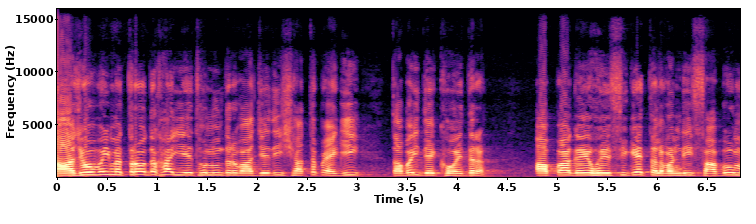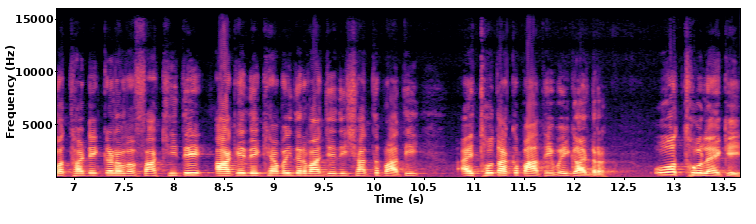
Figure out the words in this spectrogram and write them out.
ਆ ਜਾਓ ਬਈ ਮਿੱਤਰੋ, ਦਿਖਾਈਏ ਤੁਹਾਨੂੰ ਦਰਵਾਜ਼ੇ ਦੀ ਛੱਤ ਪੈ ਗਈ। ਤਾਂ ਬਈ ਦੇਖੋ ਇੱਧਰ, ਆਪਾਂ ਗਏ ਹੋਏ ਸੀਗੇ ਤਲਵੰਡੀ ਸਾਬੋ ਮੱਥਾ ਟੇਕਣ ਵਿਸਾਖੀ ਤੇ। ਆ ਕੇ ਦੇਖਿਆ ਬਈ ਦਰਵਾਜ਼ੇ ਦੀ ਛੱਤ ਪਾਤੀ, ਇੱਥੋਂ ਤੱਕ ਪਾਤੇ ਬਈ ਗਾਡਰ। ਉੱਥੋਂ ਲੈ ਕੇ,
